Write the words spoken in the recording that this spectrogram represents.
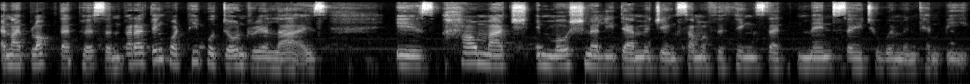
And i blocked that person. But i think what people don't realize is how much emotionally damaging some of the things that men say to women can be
